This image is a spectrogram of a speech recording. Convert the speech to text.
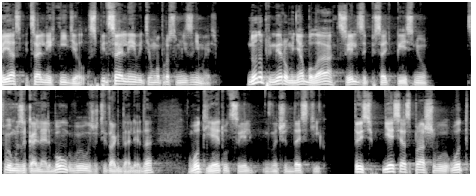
я специально их не делал. Специально этим вопросом не занимаюсь. Но, например, у меня была цель записать песню, свой музыкальный альбом выложить и так далее, да. Вот я эту цель, значит, достиг. То есть я себя спрашиваю, вот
